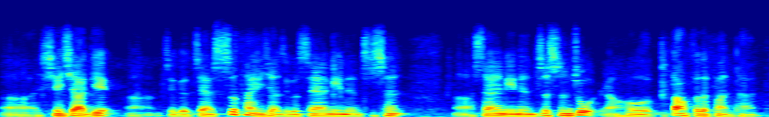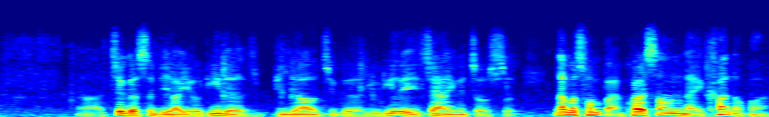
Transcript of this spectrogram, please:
啊先下跌啊，这个再试探一下这个三幺零零支撑啊，三幺零零支撑住，然后大幅的反弹啊，这个是比较有利的，比较这个有利的这样一个走势。那么从板块上来看的话，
